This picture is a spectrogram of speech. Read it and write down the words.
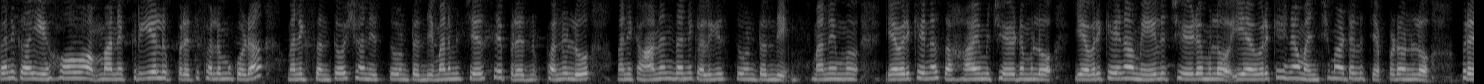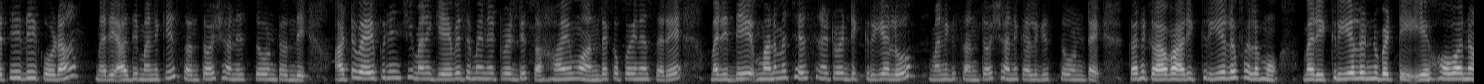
కనుక యహో మన క్రియలు ప్రతిఫలం కూడా మనకి సంతోషాన్ని ఇస్తూ ఉంటుంది. మనం చేసే ప్ర పనులు మనకి ఆనందాన్ని కలిగిస్తూ ఉంటుంది. మనము ఎవరికైనా సహాయం చేయడంలో ఎవరికైనా మేలు చేయడంలో ఎవరికైనా మంచి మాటలు చెప్పడంలో ప్రతిదీ కూడా మరి అది మనకి సంతోషాన్ని ఇస్తూ ఉంటుంది. అటువైపు నుంచి మనకి ఏ విధమైనటువంటి సహాయము అందకపోయినా సరే మరి దే మనము చేసినటువంటి క్రియలు మనకి సంతోషాన్ని కలిగిస్తూ ఉంటాయి. కనుక వారి క్రియల ఫలము మరి క్రియలను బట్టి యహోవాను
